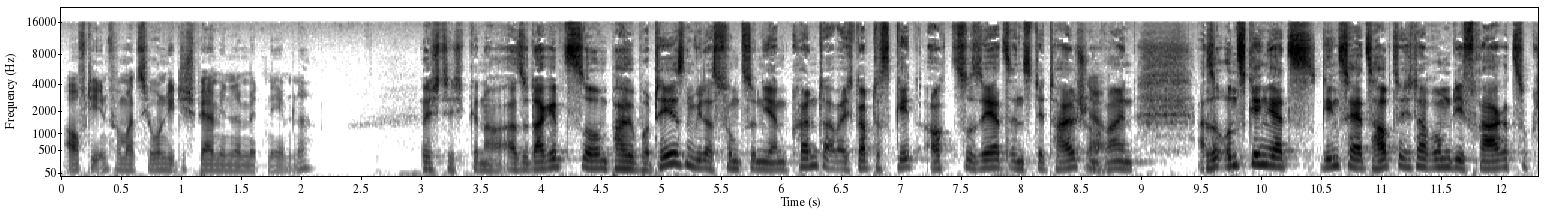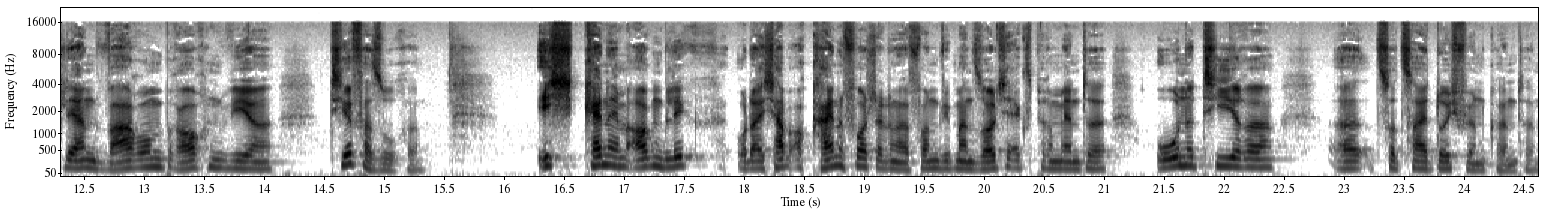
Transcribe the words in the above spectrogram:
auf die Information, die die Spermien dann mitnehmen, ne? Richtig, genau. Also da gibt es so ein paar Hypothesen, wie das funktionieren könnte, aber ich glaube, das geht auch zu sehr jetzt ins Detail schon ja. rein. Also uns ging es ja jetzt hauptsächlich darum, die Frage zu klären, warum brauchen wir Tierversuche? Ich kenne im Augenblick oder ich habe auch keine Vorstellung davon, wie man solche Experimente ohne Tiere äh, zurzeit durchführen könnte.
